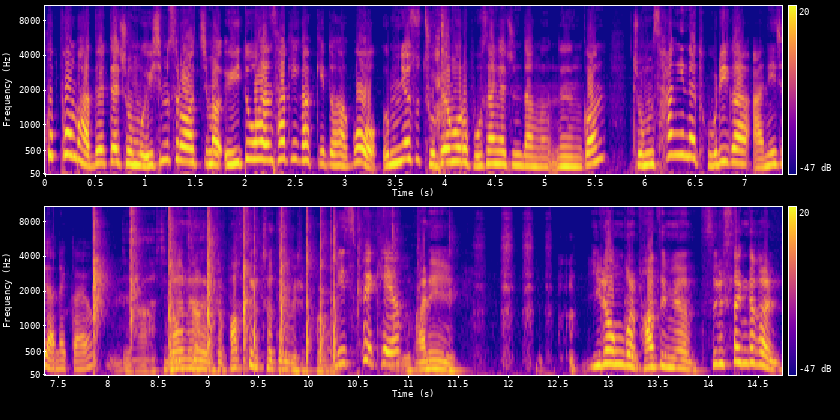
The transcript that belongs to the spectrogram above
쿠폰 받을 때 좀 의심스러웠지만 의도한 사기 같기도 하고 음료수 두 병으로 보상해 준다는 건 좀 상인의 도리가 아니지 않을까요? 야 진짜 나는 저 박수를 쳐드리고 싶어요. 리스펙해요. 아니 이런 걸 받으면 쓸 생각을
